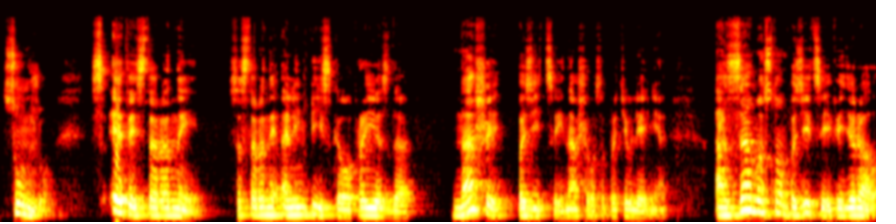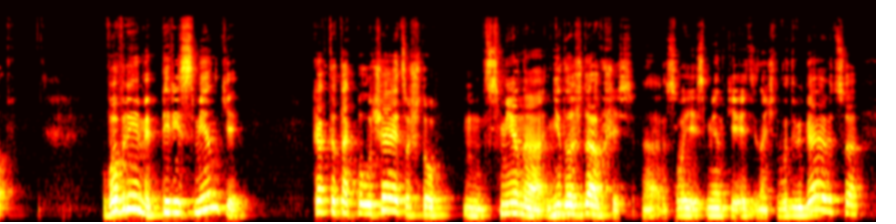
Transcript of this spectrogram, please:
Сунжу. С этой стороны, со стороны Олимпийского проезда нашей позиции, нашего сопротивления, а за мостом позиции федералов. Во время пересменки как-то так получается, что смена, не дождавшись своей сменки, эти, значит, выдвигаются –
